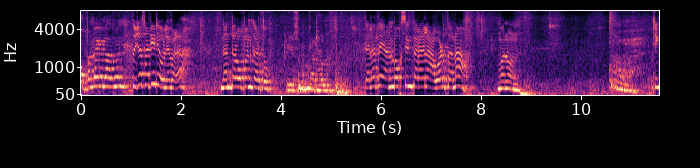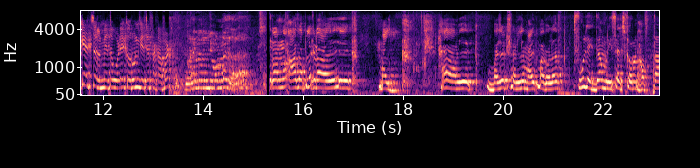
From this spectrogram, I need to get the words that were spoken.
ओपन नाही केलं अजून? तुझ्यासाठी ठेवले बाळा. नंतर ओपन करतो त्याला ते अनबॉक्सिंग करायला आवडतं ना म्हणून. ठीक आहे चल मी आता वडे करून घेते फटाफट. मित्रांनो आज आपल्याकडे आहे एक माईक हा आम्ही एक बजेट फ्रेंडली माईक मागवला आहे फुल एकदम रिसर्च करून हफ्ता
